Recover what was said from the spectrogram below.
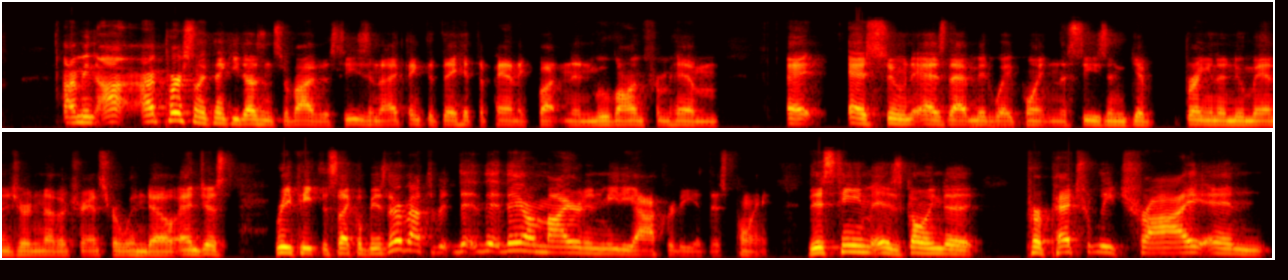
I mean, I, I personally think he doesn't survive the season. I think that they hit the panic button and move on from him at, as soon as that midway point in the season. Give bring in a new manager, another transfer window, and just repeat the cycle because they're about to be, they, they are mired in mediocrity at this point. This team is going to perpetually try and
